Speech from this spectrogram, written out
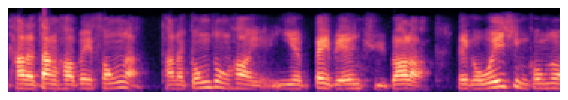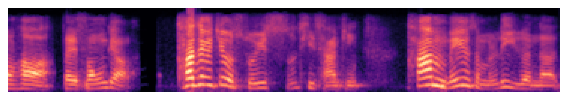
他的账号被封了，他的公众号也也被别人举报了，那个微信公众号啊被封掉了。他这个就属于实体产品，他没有什么利润的，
